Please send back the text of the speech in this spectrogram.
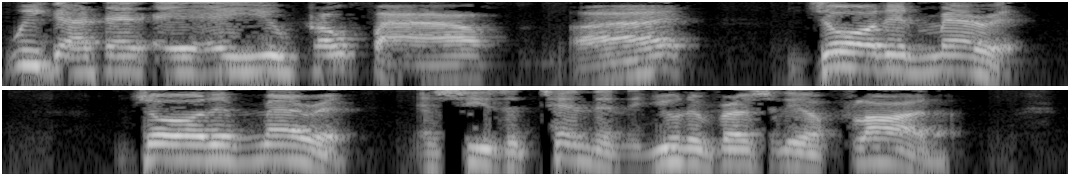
We got that AAU profile. All right. Jordan Merritt. Jordan Merritt and she's attending the University of Florida.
